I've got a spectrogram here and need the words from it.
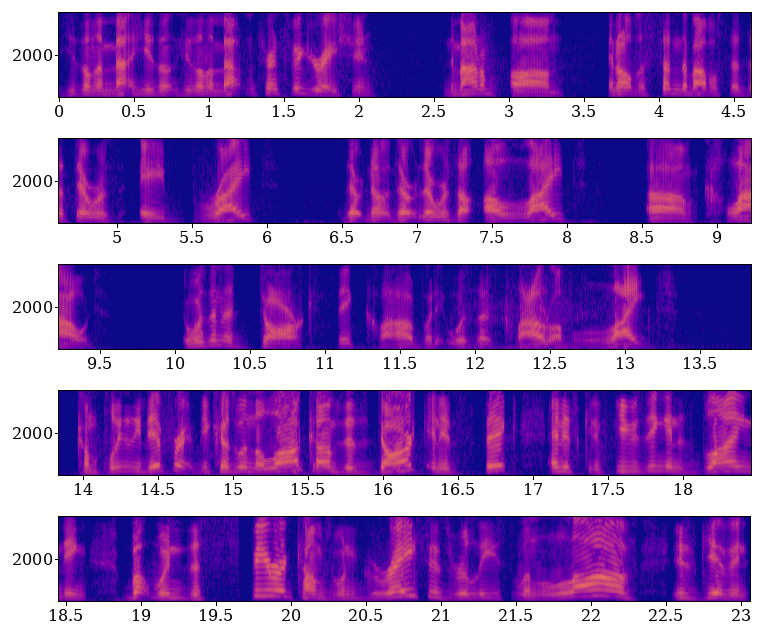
he's on the he's on, he's on the mountain transfiguration, the mount of, um, and all of a sudden the Bible says that there was a bright, there, no, there, there was a, a light um, cloud. It wasn't a dark, thick cloud, but it was a cloud of light. Completely different because when the law comes, it's dark and it's thick and it's confusing and it's blinding. But when the Spirit comes, when grace is released, when love is given,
